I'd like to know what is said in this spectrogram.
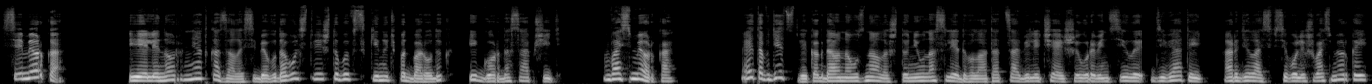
«Семерка?» И Эленор не отказала себе в удовольствии, чтобы вскинуть подбородок и гордо сообщить. «Восьмерка!» Это в детстве, когда она узнала, что не унаследовала от отца величайший уровень силы девятый, а родилась всего лишь восьмеркой,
